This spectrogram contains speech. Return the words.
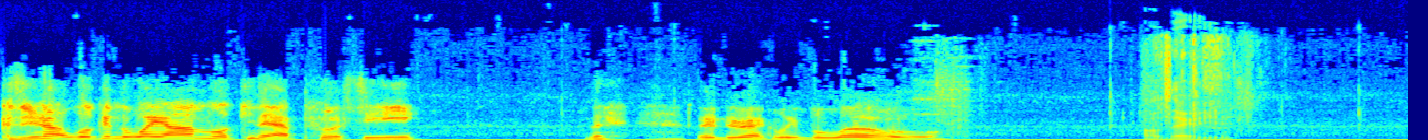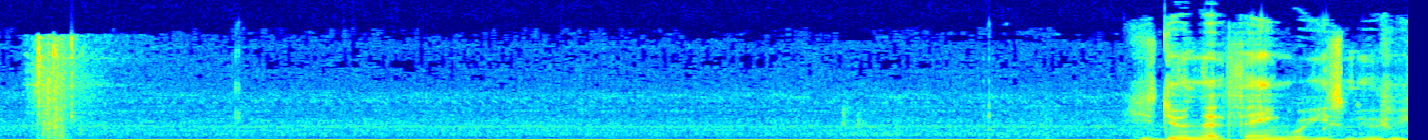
Cause you're not looking the way I'm looking at, pussy. They're, they're directly below. Oh, there he is. doing that thing where he's moving.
